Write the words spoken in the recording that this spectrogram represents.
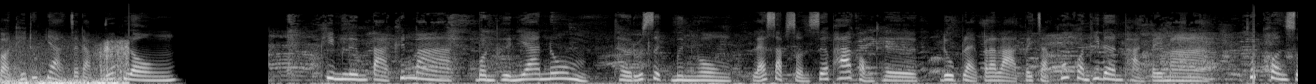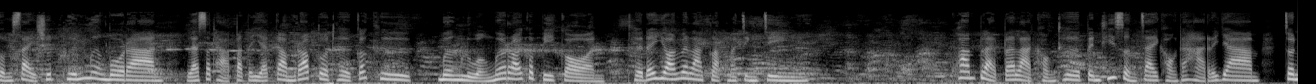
ก่อนที่ทุกอย่างจะดับวูบลง พิมลืมตาขึ้นมา บนพื้นหญ้านุ่ม เธอรู้สึกมึนงง และสับสนเสื้อผ้าของเธอ ดูแปลกประหลาดไปจากผู้คนที่เดินผ่านไปมา ทุกคนสวมใส่ชุดพื้นเมืองโบราณ และสถาปัตยกรรมรอบตัวเธอก็คือ เมืองหลวงเมื่อร้อยกว่าปีก่อน เธอได้ย้อนเวลากลับมาจริง ๆ ความแปลกประหลาดของเธอเป็นที่สนใจของทหารยาม จน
